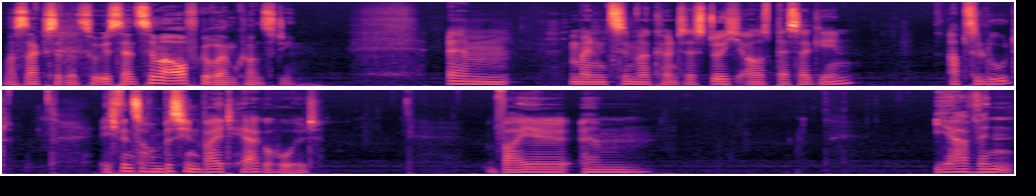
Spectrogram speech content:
Was sagst du dazu? Ist dein Zimmer aufgeräumt, Konsti? Ähm, meinem Zimmer könnte es durchaus besser gehen. Absolut. Ich finde es auch ein bisschen weit hergeholt. Weil, ähm, ja, wenn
